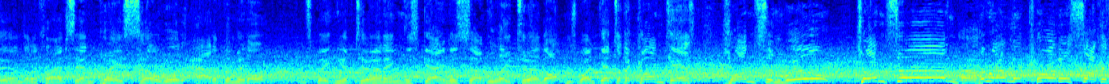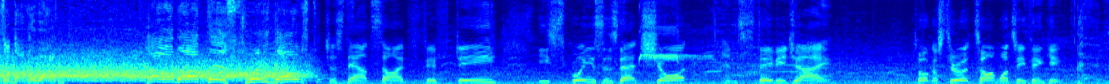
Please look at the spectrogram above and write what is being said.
turned on a five cent piece. Selwood out of the middle. And speaking of turning, this game has suddenly turned. Ottens won't get to the contest. Johnson will. Johnson ah. around the corner, sockets another one. How about this? Three goals. Just outside 50. He squeezes that short, and Stevie J. Talk us through it, Tom. What's he thinking?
